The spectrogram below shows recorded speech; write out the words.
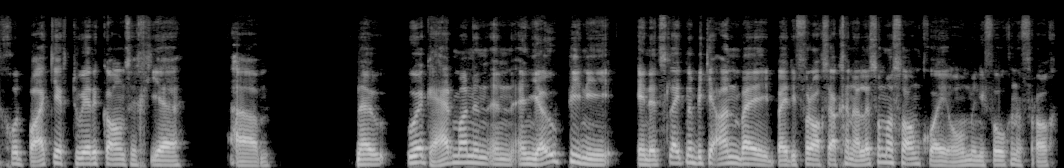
God baie keer tweede kansse gee. Um nou ook Herman in in in jou opinie en dit sluit nou 'n bietjie aan by by die vraag. So ek gaan hulle sommer saamgooi hom in die volgende vraag.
